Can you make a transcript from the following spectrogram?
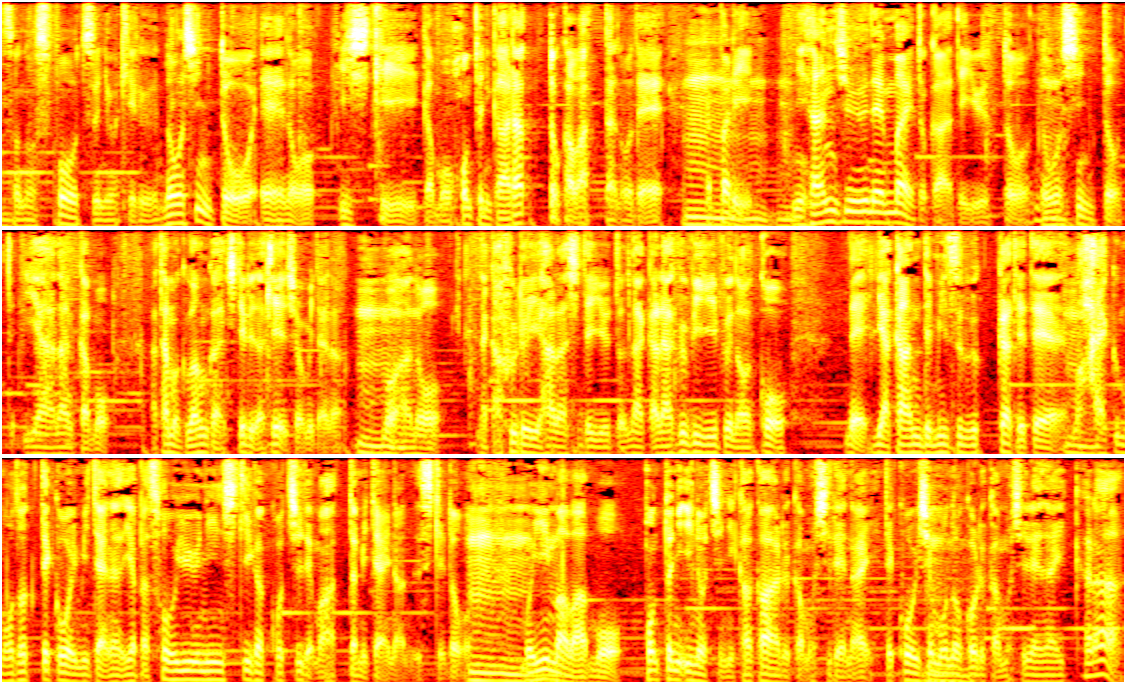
そのスポーツにおける脳震盪への意識がもう本当にガラッと変わったので、やっぱり2、30年前とかで言うと、脳震盪って、いや、なんかもう頭グワングワンしてるだけでしょみたいな、もうあの、なんか古い話で言うと、なんかラグビー部のこう、ね、夜間で水ぶっかけて、まあ、早く戻ってこいみたいな、やっぱそういう認識がこっちでもあったみたいなんですけど、もう今はもう本当に命に関わるかもしれない、で、後遺症も残るかもしれないから、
